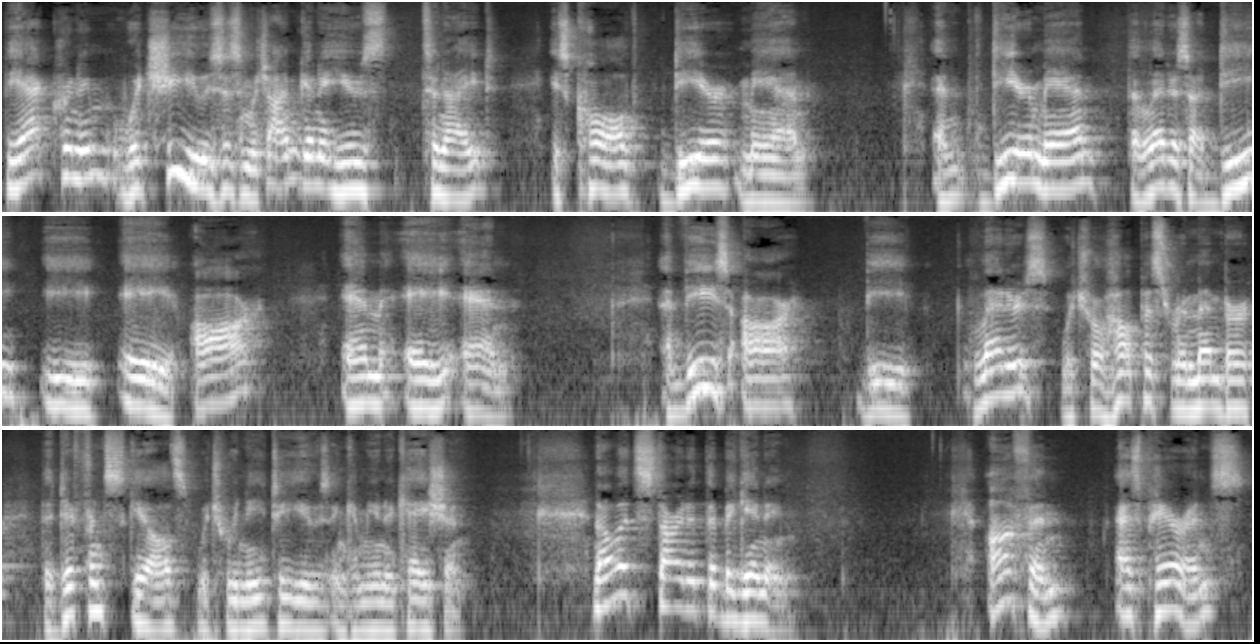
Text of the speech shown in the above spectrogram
The acronym which she uses and which I'm going to use tonight is called Dear Man. And Dear Man, the letters are D E A R M A N. And these are the letters which will help us remember the different skills which we need to use in communication. Now let's start at the beginning. Often, as parents,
